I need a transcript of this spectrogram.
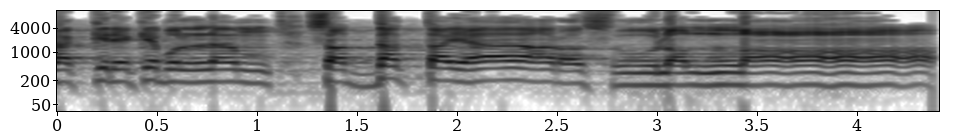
সাক্ষী রেখে বললাম সদ্দাক্তায়া রসুল আল্লাহ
